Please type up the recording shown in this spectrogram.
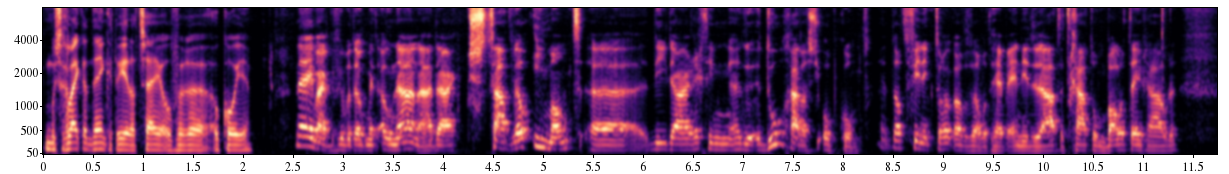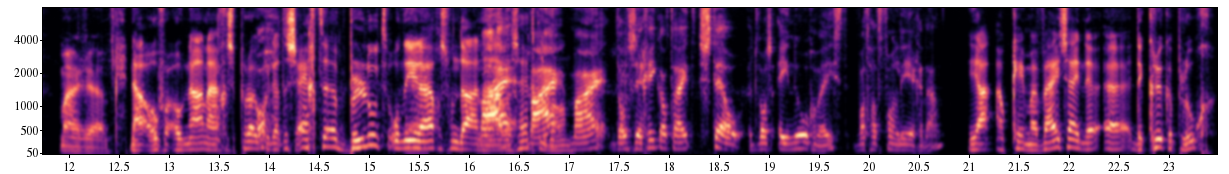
ik moest er gelijk aan denken toen je dat zei over eh Okoye. Nee, maar bijvoorbeeld ook met Onana, daar staat wel iemand eh, die daar richting eh, het doel gaat als die opkomt. Dat vind ik toch ook altijd wel wat hebben. En inderdaad, het gaat om ballen tegenhouden. Maar eh, Nou, over Onana gesproken. Dat is echt eh, bloed onder je nagels vandaan Maar, maar dan zeg ik altijd, stel het was 1-0 geweest, wat had Van Leer gedaan? Ja, oké, maar wij zijn de, eh de krukkenploeg.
